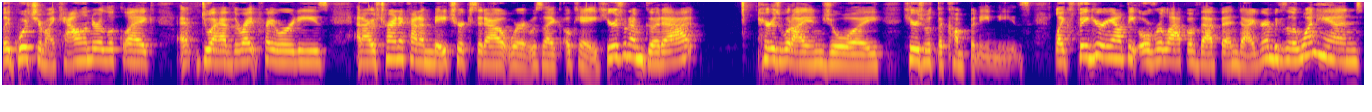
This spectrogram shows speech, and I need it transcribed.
Like what should my calendar look like? Uh, do i have the right priorities? And i was trying to kind of matrix it out where it was like okay here's what i'm good at. Here's what i enjoy. Here's what the company needs. Like figuring out the overlap of that venn diagram because on the one hand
